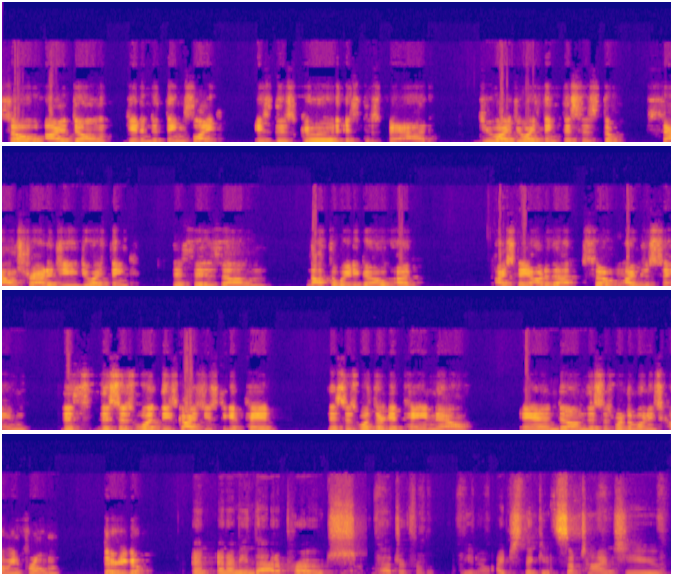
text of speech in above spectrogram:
So I don't get into things like, is this good? Is this bad? Do I do I think this is the sound strategy? Do I think this is um, not the way to go? Uh, I stay out of that. So I'm just saying this this is what these guys used to get paid. This is what they're getting paid now, and um, this is where the money's coming from. There you go. And and I mean that approach, Patrick. From you know, I just think it's sometimes you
